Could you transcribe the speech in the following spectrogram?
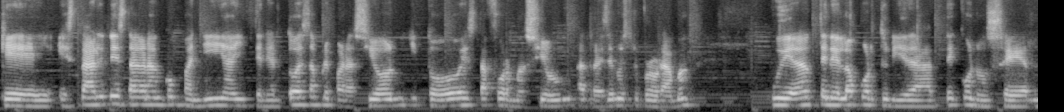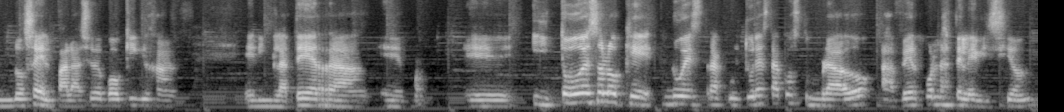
que estar en esta gran compañía y tener toda esta preparación y toda esta formación a través de nuestro programa pudieran tener la oportunidad de conocer, no sé, el Palacio de Buckingham en Inglaterra, eh, eh, y todo eso lo que nuestra cultura está acostumbrado a ver por la televisión,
